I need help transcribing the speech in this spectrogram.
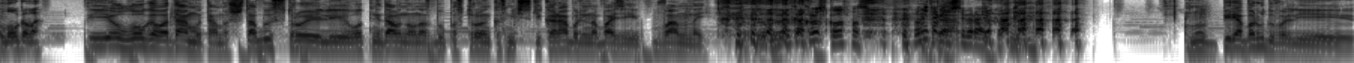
Логово. и логово, да, мы там штабы строили. Вот недавно у нас был построен космический корабль на базе ванной. Как Роскосмос. Они так Да. же собирают. Ну, переоборудовали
